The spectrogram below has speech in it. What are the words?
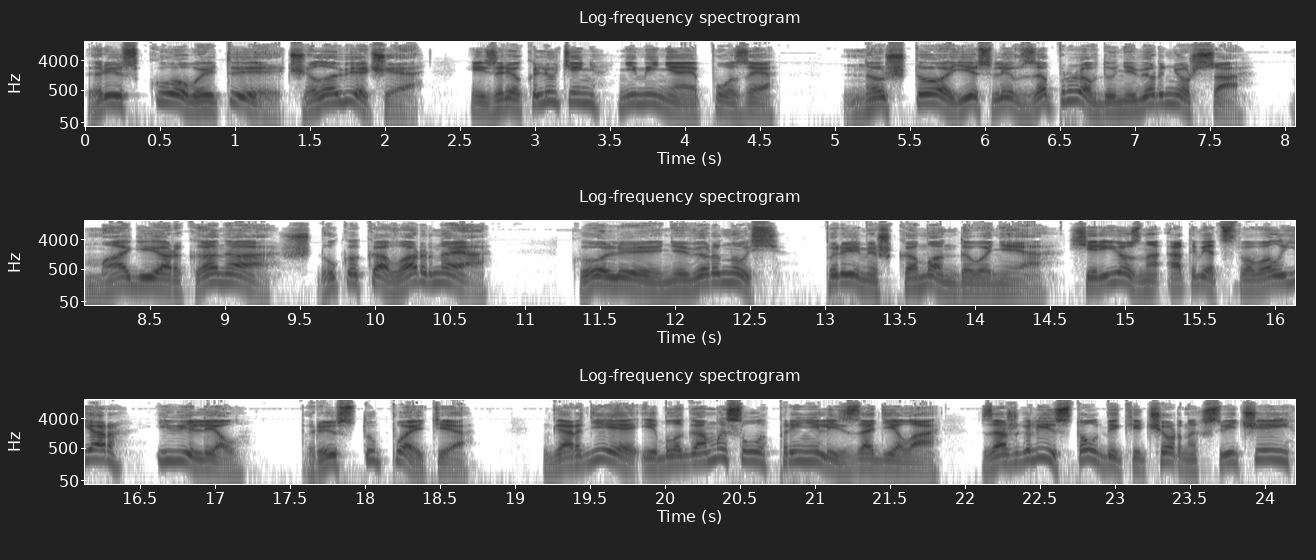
«Рисковый ты, человече!» — изрек Лютень, не меняя позы. «Но что, если взаправду не вернешься? Магия Аркана — штука коварная. Коли не вернусь, примешь командование», — серьезно ответствовал Яр и велел. «Приступайте». Гордея и Благомысл принялись за дело. Зажгли столбики черных свечей,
